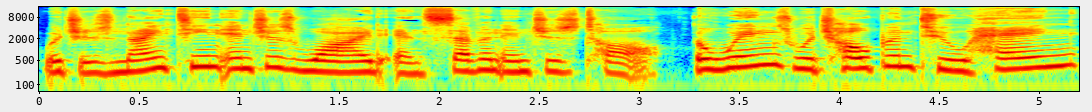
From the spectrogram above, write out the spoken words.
which is 19 inches wide and 7 inches tall. The wings, which open to hang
